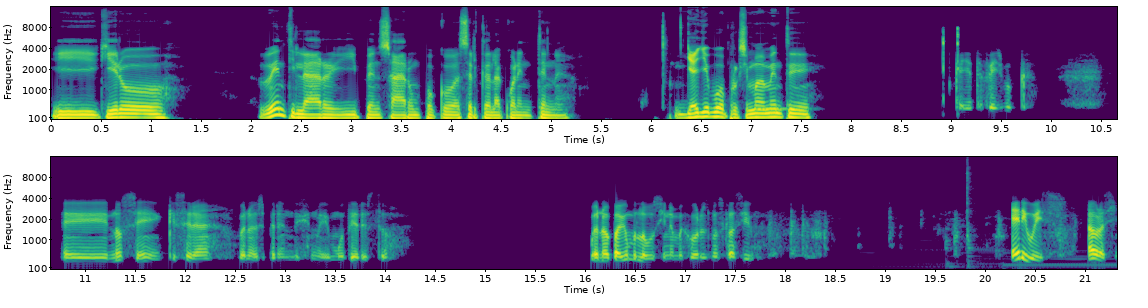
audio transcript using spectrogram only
y quiero ventilar y pensar un poco acerca de la cuarentena. Ya llevo aproximadamente... Cállate Facebook. Eh, no sé, ¿qué será? Esperen, déjenme mutear esto. Bueno, apaguemos la bocina mejor, es más fácil. Anyways, ahora sí.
